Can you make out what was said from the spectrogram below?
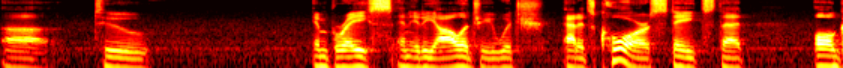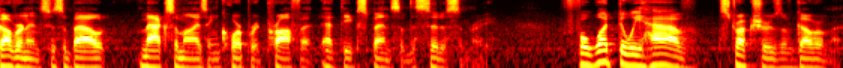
uh, to embrace an ideology which, at its core, states that all governance is about maximizing corporate profit at the expense of the citizenry. For what do we have structures of government?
